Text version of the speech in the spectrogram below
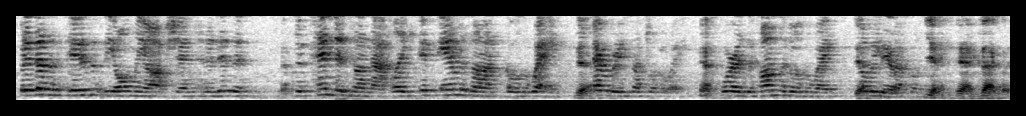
but it doesn't, it isn't the only option and it isn't Yeah. Dependent on that. Like if Amazon goes away, Yeah. everybody's stuff goes away. Yeah. Whereas if Amazon goes away, Yeah. nobody's Yeah. stuff goes away. yeah, yeah, exactly.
